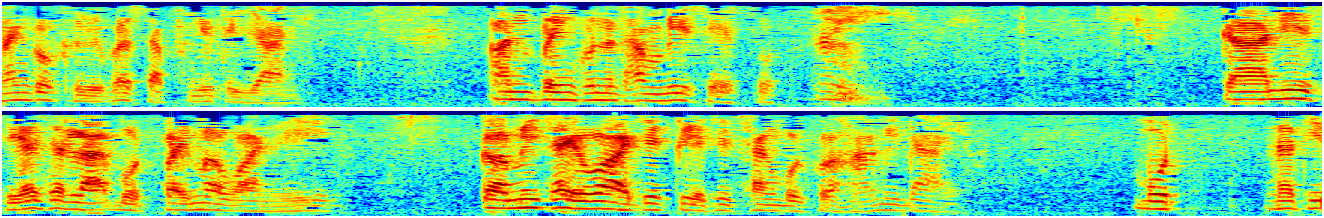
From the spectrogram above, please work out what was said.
นั้นก็คือพระสัพพยุตยาน อันเป็นคุณธรรมพิเศษสุด การนี้เสียสละบทไปเมื่อวานนี้ ก็ไม่ใช่ว่าจะเกลียดจะชังบทก็หาไม่ได้ บุตรและทิ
